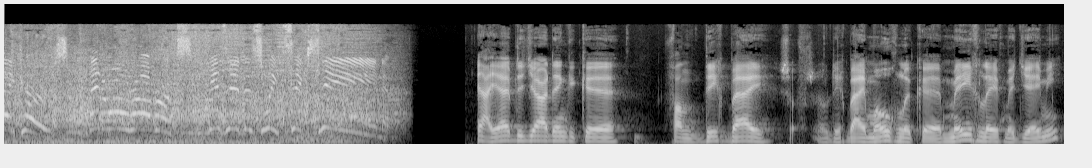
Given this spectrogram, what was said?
makers. And Oral Roberts is in the Sweet 16. Ja, jij hebt dit jaar denk ik van dichtbij, zo, dichtbij mogelijk, uh, meegeleefd met Jamie.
